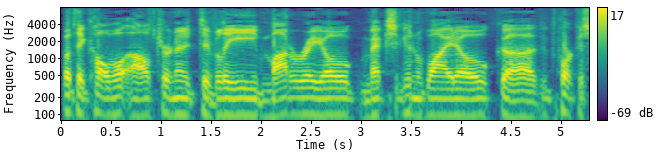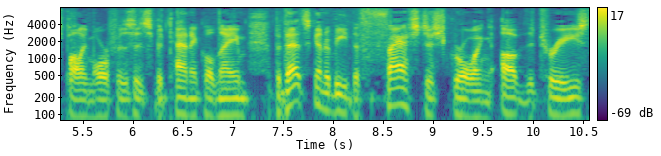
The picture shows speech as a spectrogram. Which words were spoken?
what they call alternatively Monterey oak, Mexican white oak, uh, Quercus polymorphus, its botanical name, but that's going to be the fastest growing of the trees.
